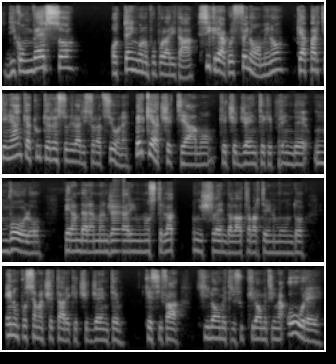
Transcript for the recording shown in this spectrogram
di converso ottengono popolarità, si crea quel fenomeno che appartiene anche a tutto il resto della ristorazione. Perché accettiamo che c'è gente che prende un volo per andare a mangiare in uno stellato Michelin dall'altra parte del mondo e non possiamo accettare che c'è gente che si fa chilometri su chilometri, ma ore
